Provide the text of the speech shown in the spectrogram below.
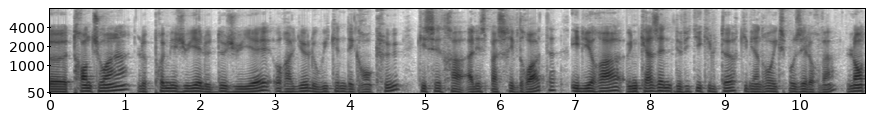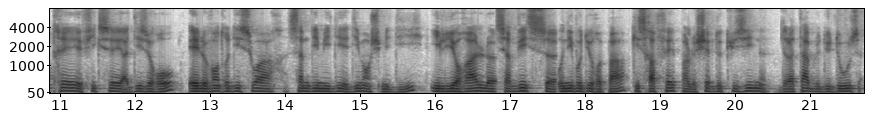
Le 30 juin, le 1er juillet et le 2 juillet aura lieu le week-end des Grands Crus qui sera à l'espace Rive Droite. Il y aura une quinzaine de viticulteurs qui viendront exposer leurs vins. L'entrée est fixée à 10 euros et le vendredi soir, samedi midi et dimanche midi, il y aura le service au niveau du repas qui sera fait par le chef de cuisine de la table du 12,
